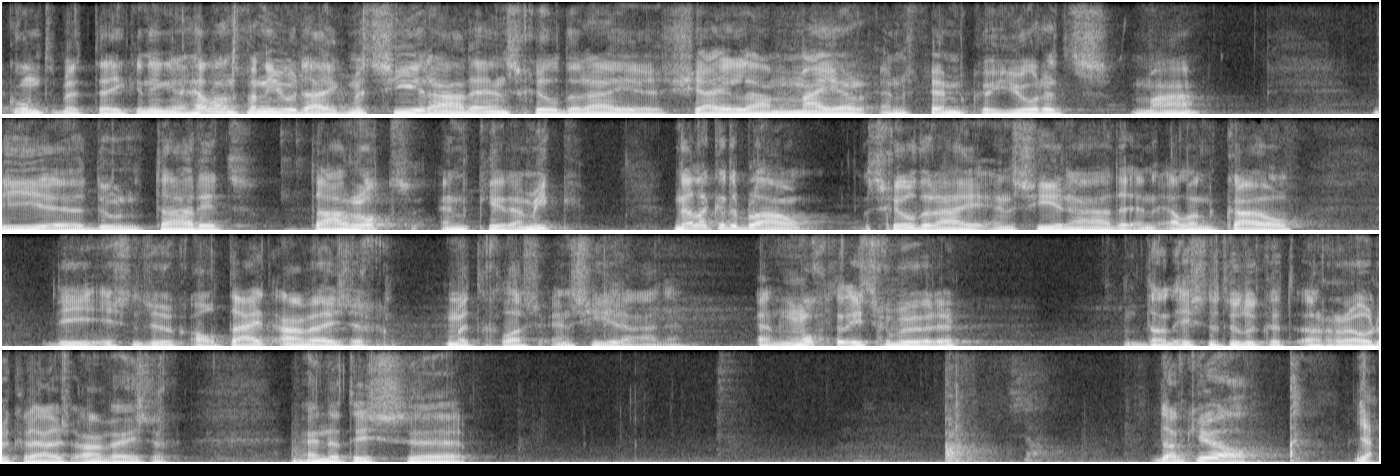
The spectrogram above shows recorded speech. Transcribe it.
komt met tekeningen. Helen van Nieuwendijk met sieraden en schilderijen. Shaila Meijer en Femke Jorritsma. Die uh, doen tarit, tarot en keramiek. Nelke de Blauw, schilderijen en sieraden. En Ellen Kuil, die is natuurlijk altijd aanwezig met glas en sieraden. En mocht er iets gebeuren, dan is natuurlijk het Rode Kruis aanwezig. En dat is... Uh... Zo. Dankjewel. Ja.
